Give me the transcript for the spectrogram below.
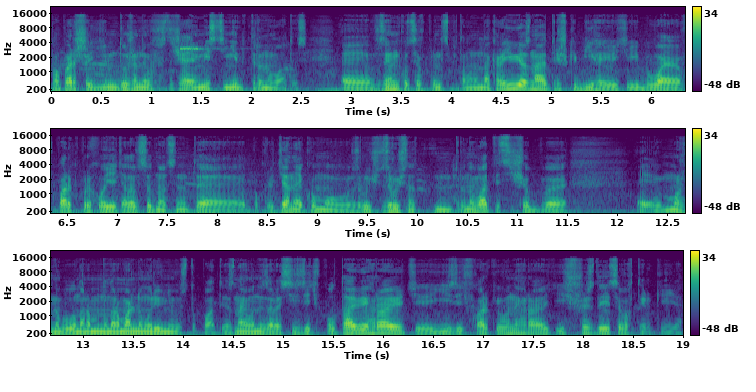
По-перше, їм дуже не вистачає в місті ніде тренуватись. Е, Взимку це, в принципі, там на краю, я знаю, трішки бігають і буває в парк приходять, але все одно це не те покриття, на якому зруч, зручно тренуватися, щоб е, можна було на нормальному рівні виступати. Я знаю, вони зараз їздять в Полтаві, грають, е, їздять в Харкові, вони грають, і щось здається в Ахтирки є.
